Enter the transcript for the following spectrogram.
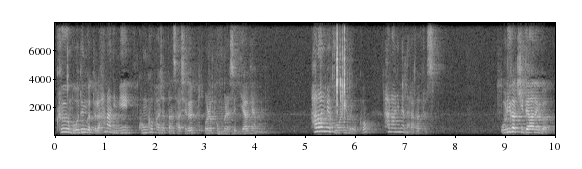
그 모든 것들을 하나님이 공급하셨다는 사실을 오늘 본문에서 이야기합니다. 하나님의 구원이 그렇고 하나님의 나라가 그렇습니다. 우리가 기대하는 것,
